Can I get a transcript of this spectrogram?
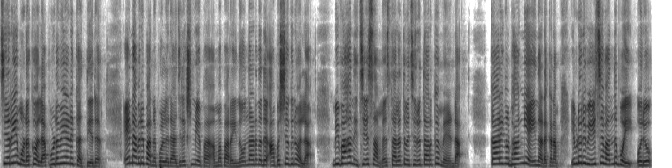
ചെറിയ മുടക്കമല്ല പുടവയാണ് കത്തിയത്. എന്നവർ പറഞ്ഞപ്പോൾ രാജലക്ഷ്മി അമ്മ പറയുന്നു നടന്നത് അപശകുനമല്ല. വിവാഹ നിശ്ചയ സ്ഥലത്ത് വെച്ചൊരു തർക്കം വേണ്ട. കാര്യങ്ങൾ ഭംഗിയായി നടക്കണം. ഇവിടെ ഒരു വീഴ്ച വന്നുപോയി ഒരു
